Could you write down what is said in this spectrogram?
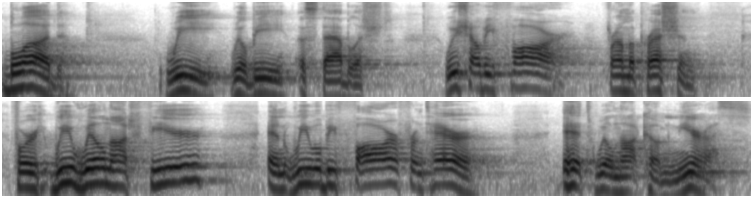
blood, we will be established. We shall be far from oppression, for we will not fear, and we will be far from terror. It will not come near us.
